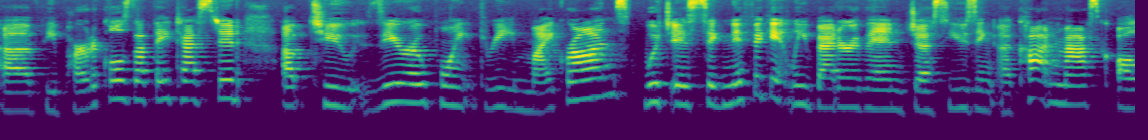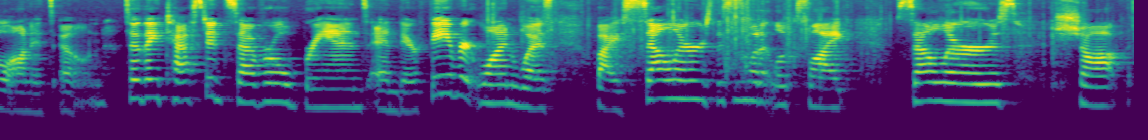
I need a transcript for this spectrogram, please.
of the particles that they tested up to 0.3 microns, which is significantly better than just using a cotton mask all on its own. So they tested several brands and their favorite one was by Sellars. This is what it looks like. Sellars shop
